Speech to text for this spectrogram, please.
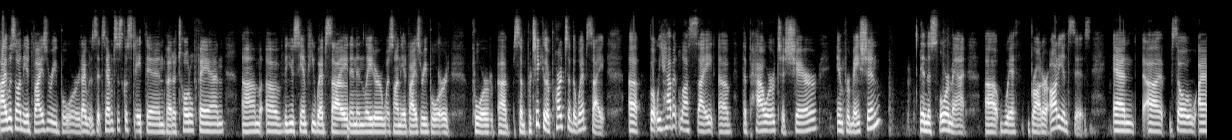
I was on the advisory board. I was at San Francisco State then, but a total fan um, of the UCMP website, and then later was on the advisory board for uh, some particular parts of the website. Uh, but we haven't lost sight of the power to share information in this format uh, with broader audiences. And uh, so I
